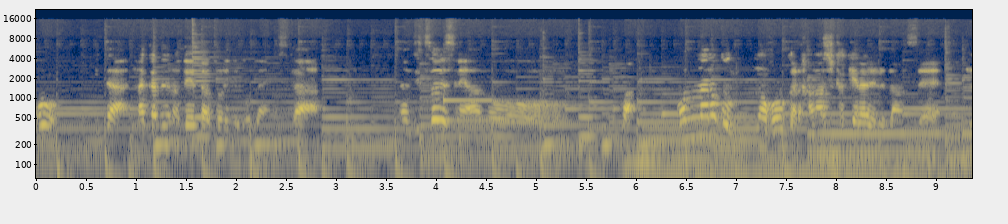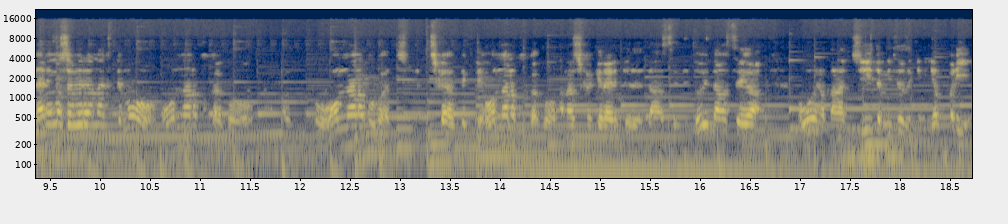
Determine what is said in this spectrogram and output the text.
を見た中でのデータ取りでございますが、実はですね、あのまあ、女の子の方から話しかけられる男性、何も喋らなくても、女の子がこう、女の子が近寄ってきて、女の子がこう話しかけられてる男性ってどういう男性が多いのかな、じーっと見てたときに、やっぱり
